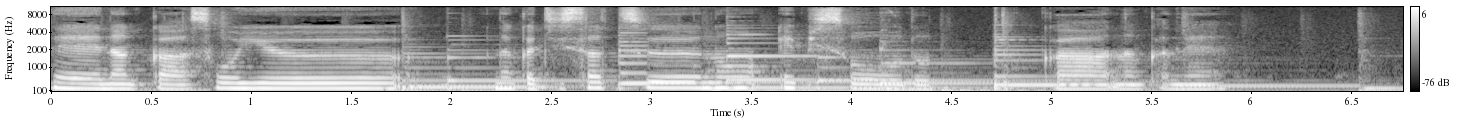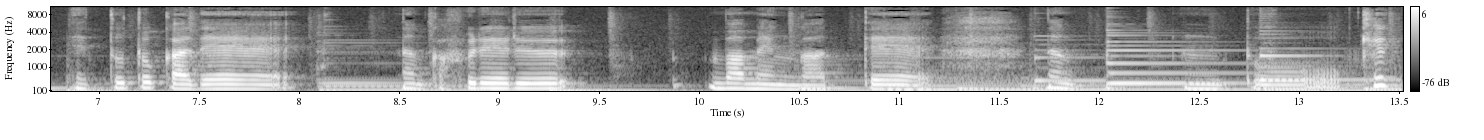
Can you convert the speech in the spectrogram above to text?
でなんかそういうなんか自殺のエピソードとかなんかねネットとかでなんか触れる場面があってなんうんと結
